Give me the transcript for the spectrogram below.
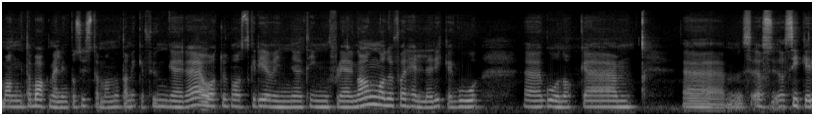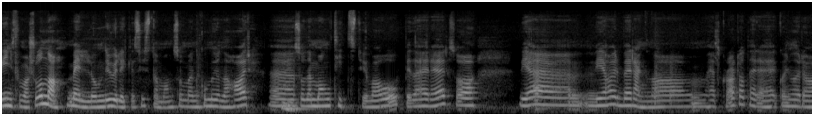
mange tilbakemeldinger på systemene, at de ikke fungerer, og at du må skrive inn ting flere ganger. Og du får heller ikke god, eh, god nok eh, eh, sikker informasjon da, mellom de ulike systemene som en kommune har. Eh, Så det er mange tidstyver oppi det her. Så vi, er, vi har beregna helt klart at dette her kan være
